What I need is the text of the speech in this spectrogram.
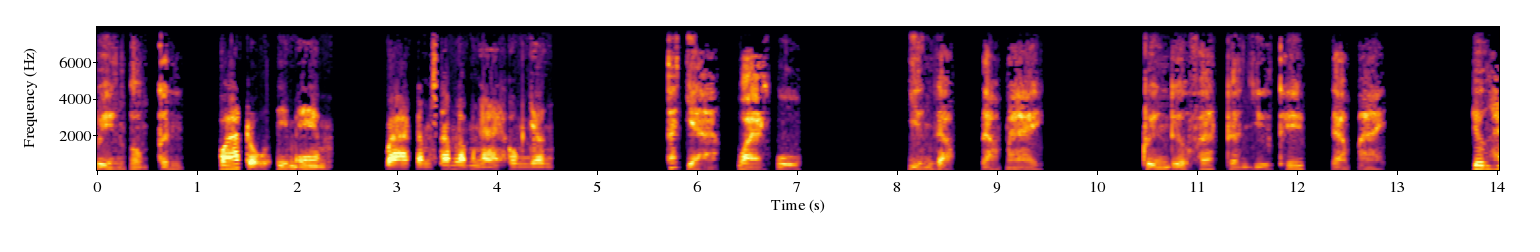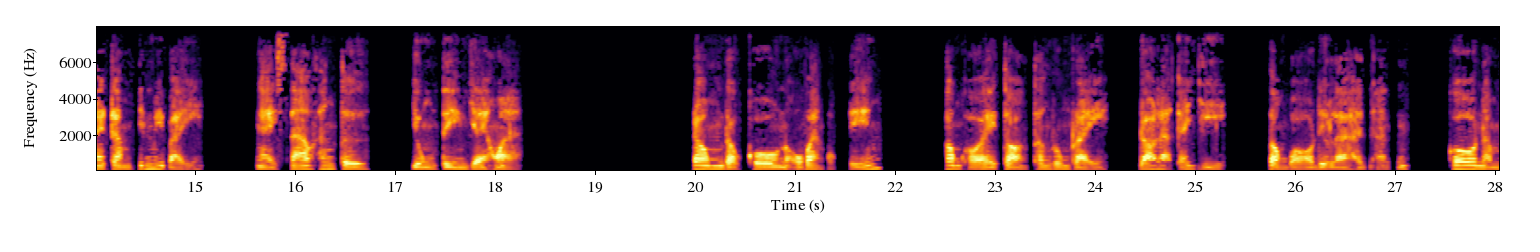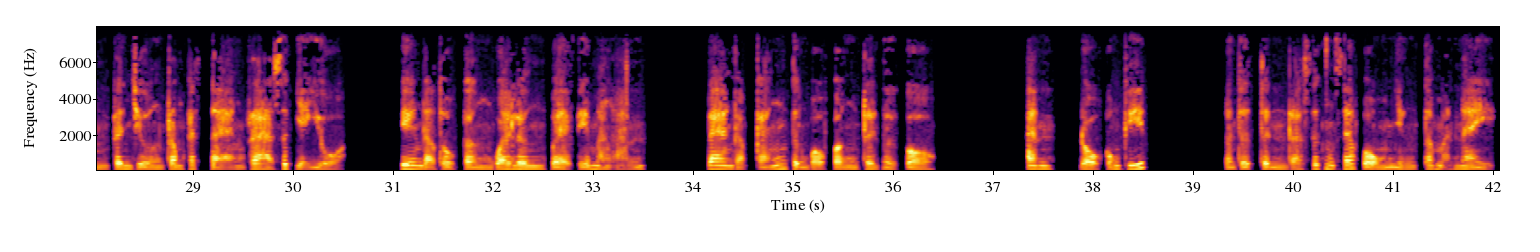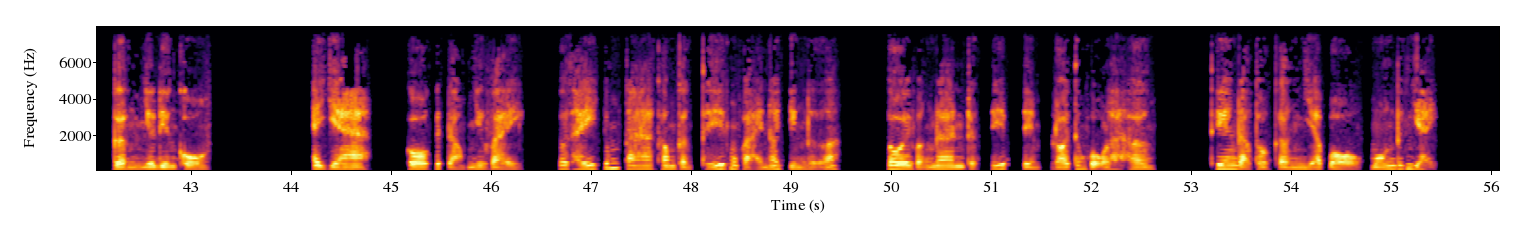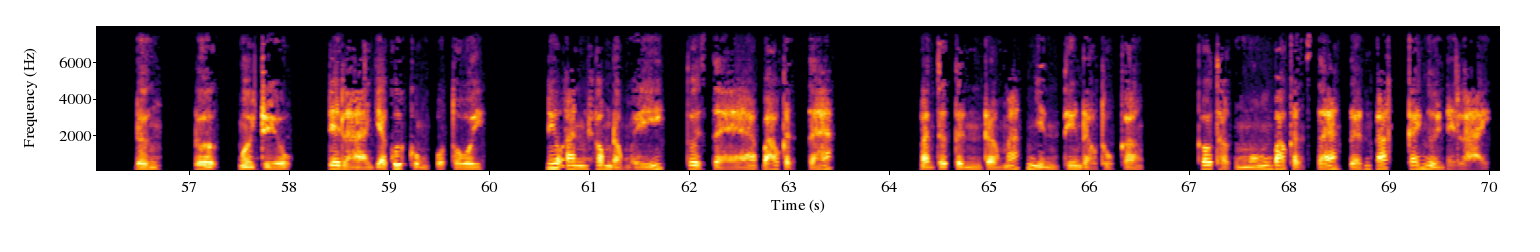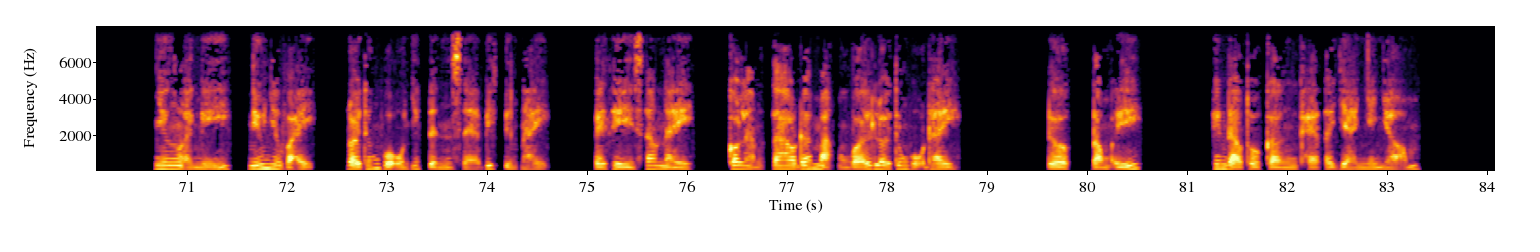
truyện ngôn tình, khóa trụ tim em, 385 ngày hôn nhân. Tác giả Hoài Vũ Diễn đọc Đào Mai Truyện được phát trên Youtube Đào Mai Chương 297 Ngày 6 tháng 4 Dùng tiền giải họa Trong đầu cô nổ vang một tiếng không khỏi toàn thân run rẩy đó là cái gì? Toàn bộ đều là hình ảnh Cô nằm trên giường trong khách sạn ra sức giải dùa. Thiên đạo thù cần quay lưng về phía màn ảnh, đang gặp cắn từng bộ phận trên người cô. Anh, đồ khốn kiếp. Lần tử tình ra sức xé vụn những tấm ảnh này, gần như điên cuồng. Ây da, cô kích động như vậy, tôi thấy chúng ta không cần thiết phải nói chuyện nữa. Tôi vẫn nên trực tiếp tìm lôi tướng vũ là hơn. Thiên đạo thù cần giả bộ muốn đứng dậy. Đừng, được, 10 triệu, đây là giá cuối cùng của tôi. Nếu anh không đồng ý, tôi sẽ báo cảnh sát. Lành tử tình trở mắt nhìn thiên đạo thù cần. Cô thật muốn báo cảnh sát đến bắt cái người này lại. Nhưng lại nghĩ nếu như vậy, loài tướng vụ nhất định sẽ biết chuyện này. Vậy thì sau này, cô làm sao đối mặt với lôi tướng vụ đây? Được, đồng ý. Thiên đạo thù cần khẽ thở dài nhẹ nhõm.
